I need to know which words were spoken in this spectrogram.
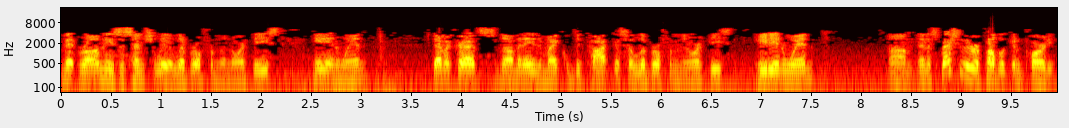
Mitt Romney is essentially a liberal from the Northeast. He didn't win. Democrats nominated Michael Dukakis, a liberal from the Northeast. He didn't win, um, and especially the Republican Party.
